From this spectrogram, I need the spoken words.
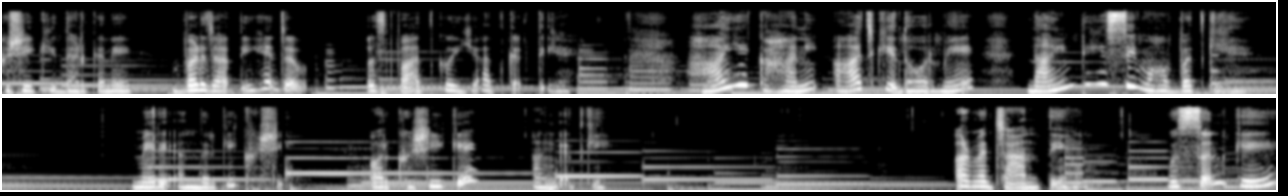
खुशी की धड़कनें बढ़ जाती हैं जब उस बात को याद करती है। हाँ ये कहानी आज के दौर में नाइन्टीज से मोहब्बत की है। मेरे अंदर की खुशी और खुशी के अंगद की। और मैं जानती हूँ, वो सुन के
